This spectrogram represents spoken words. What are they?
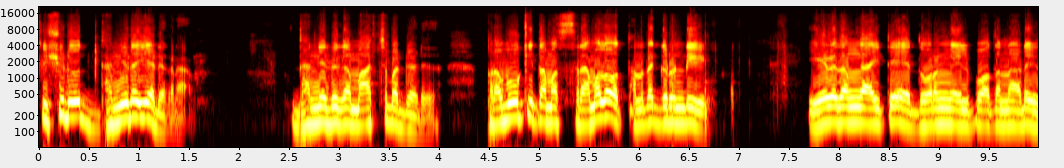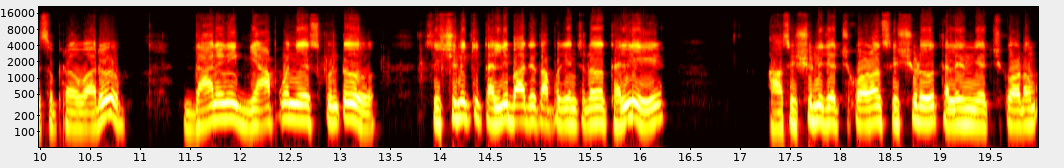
శిష్యుడు ధన్యుడయ్యాడు అక్కడ. ధన్యుడిగా మార్చబడ్డాడు. ప్రభువుకి తమ శ్రమలో తన దగ్గరుండి ఏ విధంగా అయితే దూరంగా వెళ్ళిపోతున్నాడు యేసుప్రభు వారు దానిని జ్ఞాపకం చేసుకుంటూ శిష్యునికి తల్లి బాధ్యత అప్పగించడం తల్లి ఆ శిష్యుడిని చేర్చుకోవడం శిష్యుడు తల్లిని చేర్చుకోవడం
